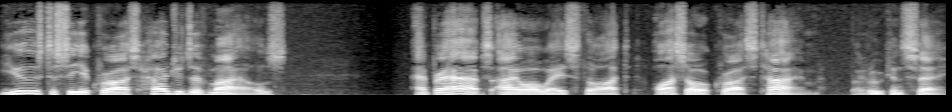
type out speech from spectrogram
used to see across hundreds of miles, and perhaps, I always thought, also across time, but who can say?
